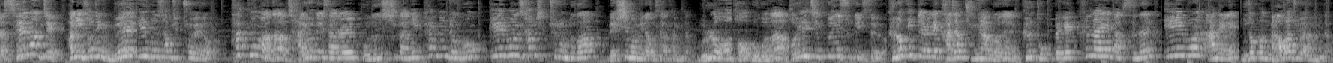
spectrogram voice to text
자, 세 번째. 아니, 선생님, 왜 1분 30초예요? 학교마다 자유대사를 보는 시간이 평균적으로 1분 30초 정도가 맥시멈이라고 생각합니다. 물론 더 보거나 더 일찍 끊을 수도 있어요. 그렇기 때문에 가장 중요한 거는 그 독백의 클라이막스는 1분 안에 무조건 나와줘야 합니다.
